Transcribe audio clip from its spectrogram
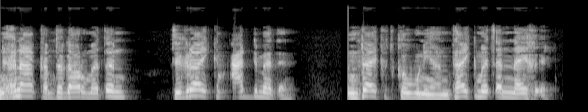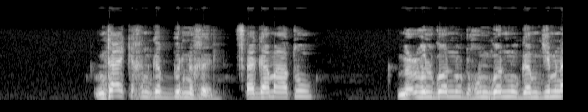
ንሕና ከም ተጋሩ መጠን ትግራይ ከም ዓዲ መጠን እንታይ ክትከውን እያ? እንታይ ክመፀና ይኽእል? እንታይ ከ ክንገብር ንኽእል? ፀገማቱ ምዕቡል ጎኑ ድኹም ጎኑ ገምጊምና።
